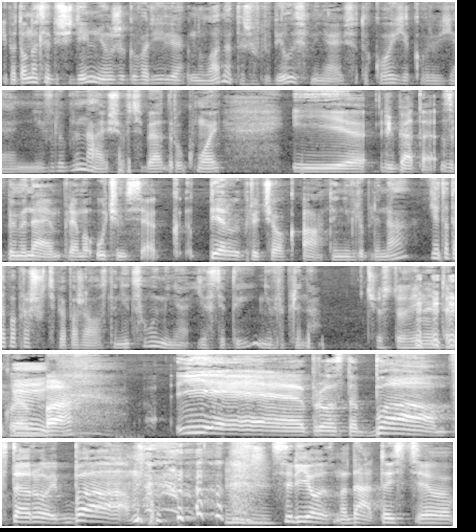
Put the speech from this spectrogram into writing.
И потом на следующий день мне уже говорили, ну ладно, ты же влюбилась в меня и все такое. Я говорю, я не влюблена еще в тебя, друг мой. И, ребята, запоминаем, прямо учимся. Первый крючок. А, ты не влюблена? Я тогда попрошу тебя, пожалуйста, не целуй меня, если ты не влюблена. Чувство вины такое бах. Е, просто бам, второй бам. Серьезно, да. То есть э,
